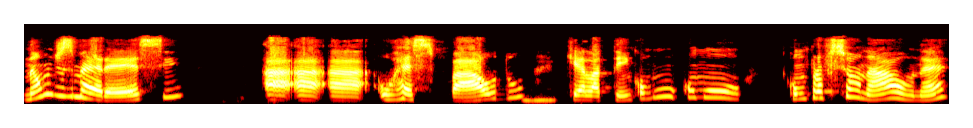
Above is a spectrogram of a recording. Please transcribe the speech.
não desmerece a, a, a, o respaldo que ela tem como, como, como profissional, né?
